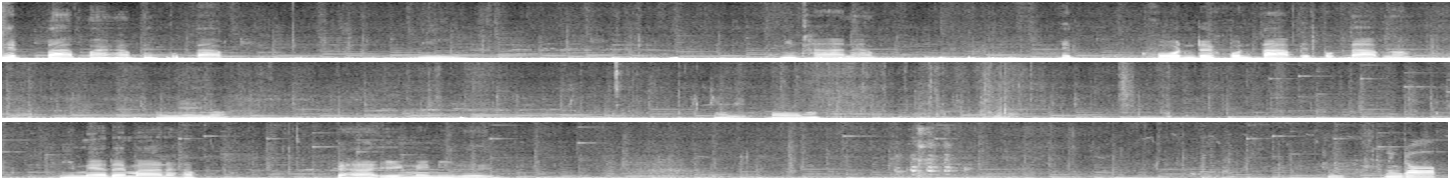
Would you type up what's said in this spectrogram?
เห็ดตาบมาครับเห็ดปลูกตาบนี่นี่ขานะครับ เห็ดโคนแต่โคนตาบเห็ดปลูกตาบเนาะเป็นไงเนาะโอ้หอมนี่แม่ได้มานะครับ ไปหาเองไม่มีเลย หนึ่งดอก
